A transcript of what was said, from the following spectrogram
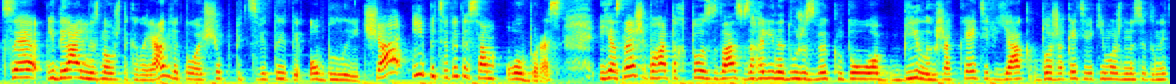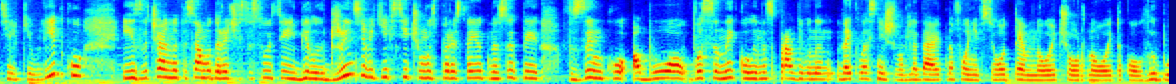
це ідеальний знову ж таки варіант для того, щоб підсвітити обличчя і підсвітити сам образ. І я знаю, що багато хто з вас взагалі не дуже звик до білих жакетів, як до жакетів, які можна носити не тільки влітку. І звичайно, те саме, до речі, стосується і білих джинсів, які всі чомусь перестають носити взимку або восени, коли насправді вони найкласніше виглядають на фоні всього темного, і чорного і такого глибокого.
